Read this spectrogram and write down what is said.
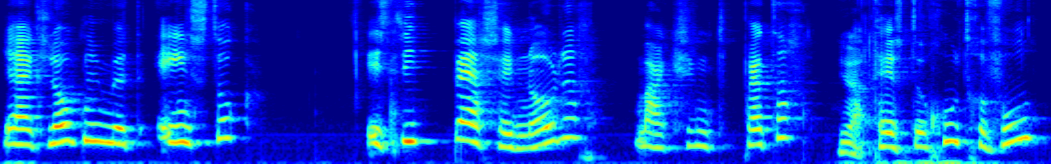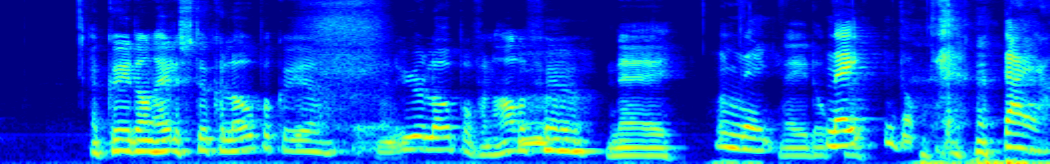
Ja, ik loop nu met één stok. Is niet per se nodig, maar ik vind het prettig. Ja. Geeft een goed gevoel. En kun je dan hele stukken lopen? Kun je een uur lopen of een half uur? Nee. Nee. Nee, dokter. Nee, dokter. nou ja.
